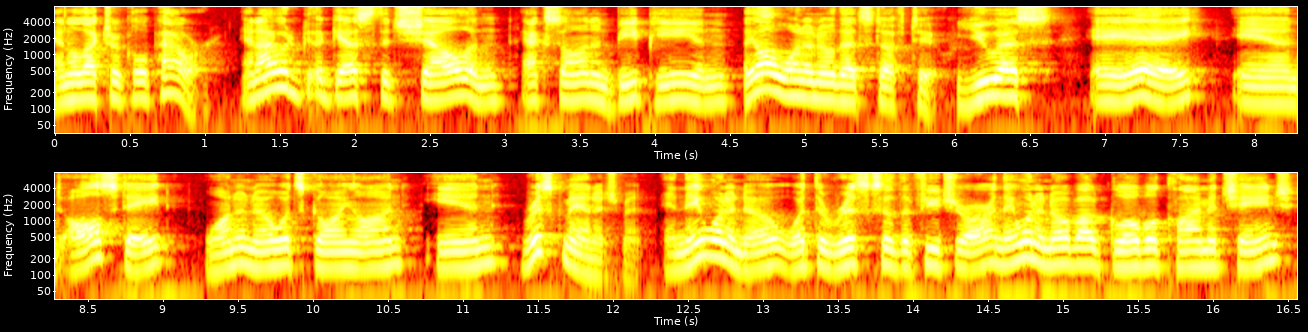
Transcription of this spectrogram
and electrical power. And I would guess that Shell and Exxon and BP and they all want to know that stuff too. USAA and Allstate want to know what's going on in risk management. And they want to know what the risks of the future are. And they want to know about global climate change.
